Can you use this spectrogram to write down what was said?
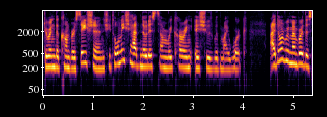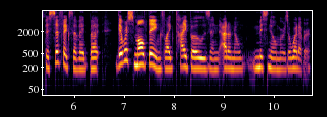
During the conversation, she told me she had noticed some recurring issues with my work. I don't remember the specifics of it, but there were small things like typos and I don't know, misnomers or whatever.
